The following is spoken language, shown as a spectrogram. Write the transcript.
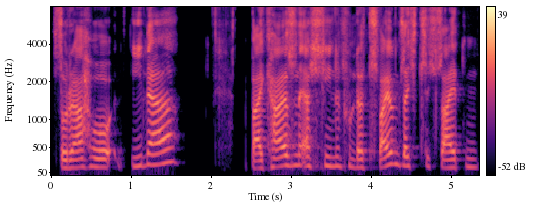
Soraho Ina bei Carlsen erschienen 162 Seiten,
